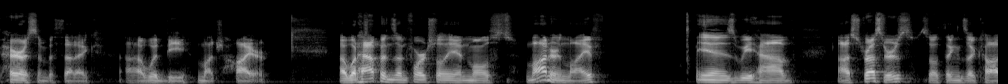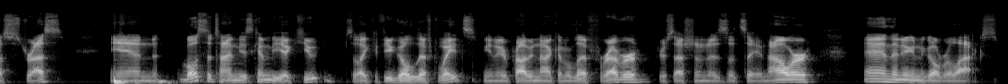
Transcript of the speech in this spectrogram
parasympathetic uh, would be much higher. Uh, what happens, unfortunately, in most modern life is we have uh, stressors, so things that cause stress. And most of the time, these can be acute. So, like if you go lift weights, you know, you're probably not going to lift forever. If your session is, let's say, an hour, and then you're going to go relax.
